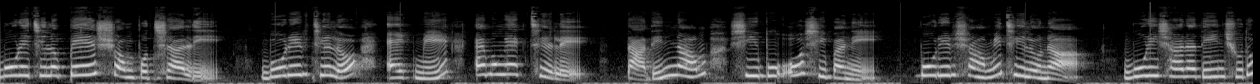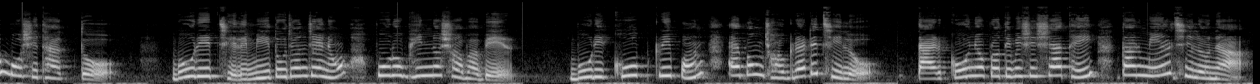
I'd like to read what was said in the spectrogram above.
বুড়ি ছিল বেশ সম্পদশালী। বুড়ির ছিল এক মেয়ে এবং এক ছেলে। তাদের নাম শিবু ও শিবানী। বুড়ির স্বামী ছিল না। বুড়ি সারা দিন শুধু বসে থাকতো। বুড়ির ছেলে মেয়ে দুজন যেন পুরো ভিন্ন স্বভাবের। বুড়ি খুব কৃপণ এবং ঝগড়াটে ছিল। তার কোনো প্রতিবেশীর সাথেই তার মিল ছিল না।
